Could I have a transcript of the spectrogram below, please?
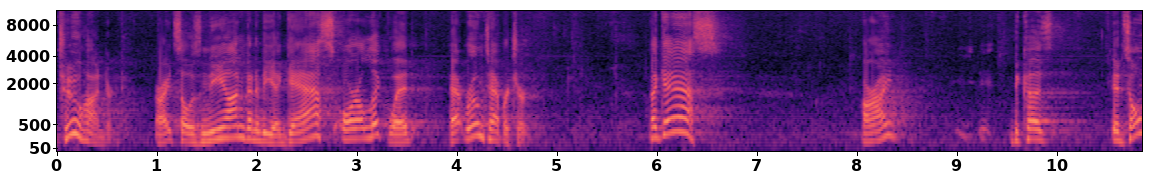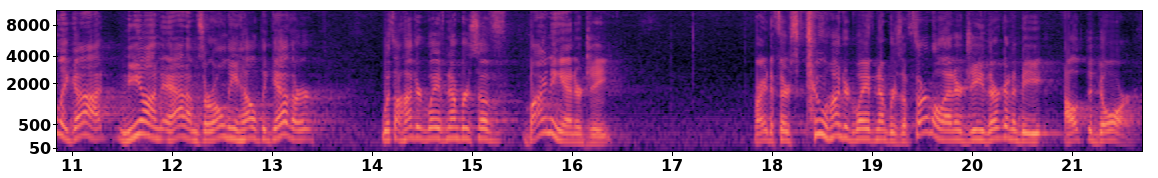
200. All right, so is neon going to be a gas or a liquid at room temperature? A gas. All right? Because it's only got, neon atoms are only held together with 100 wave numbers of binding energy. Right? If there's 200 wave numbers of thermal energy, they're going to be out the door.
